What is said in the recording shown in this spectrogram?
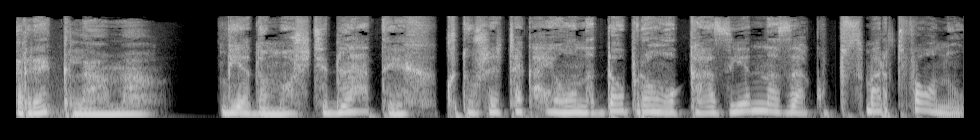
Reklama. Wiadomość dla tych, którzy czekają na dobrą okazję na zakup smartfonu.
